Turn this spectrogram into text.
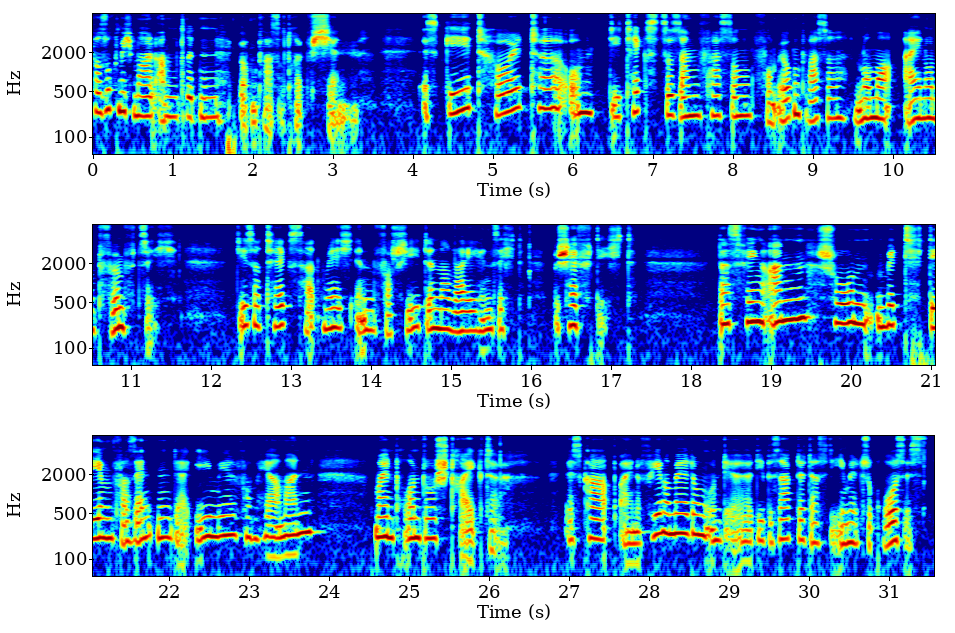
Versuche mich mal am dritten Irgendwassertröpfchen. Es geht heute um die Textzusammenfassung vom Irgendwasser Nummer 51. Dieser Text hat mich in verschiedenerlei Hinsicht beschäftigt. Das fing an schon mit dem Versenden der E-Mail vom Hermann. Mein Pronto streikte. Es gab eine Fehlermeldung und äh, die besagte, dass die E-Mail zu groß ist.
